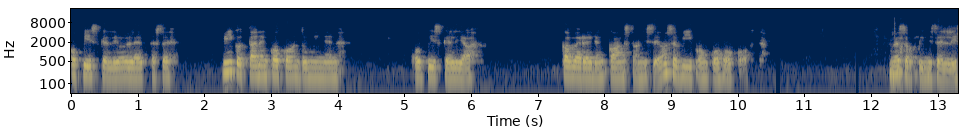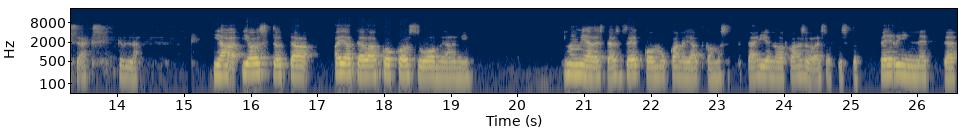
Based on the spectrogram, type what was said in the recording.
opiskelijoille, että se viikoittainen kokoontuminen opiskelija kavereiden kanssa, niin se on se viikon kohokohta. Myös oppimisen lisäksi, kyllä. Ja jos tota, ajatellaan koko Suomea, niin minun mielestä se Ekko on mukana jatkamassa tätä hienoa kansalaisopisto-perinnettä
